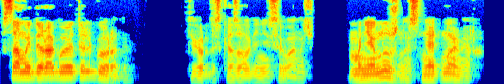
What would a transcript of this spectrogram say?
«В самый дорогой отель города», – твердо сказал Денис Иванович. «Мне нужно снять номер».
